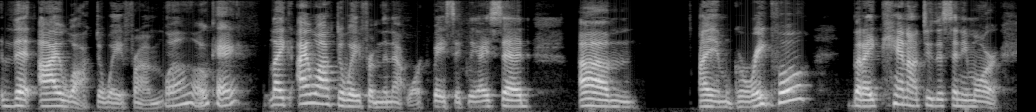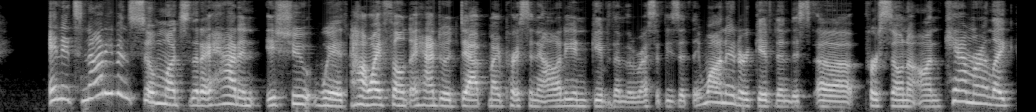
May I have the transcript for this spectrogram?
that I walked away from. Well, okay. Like I walked away from the network, basically. I said, um, I am grateful, but I cannot do this anymore. And it's not even so much that I had an issue with how I felt I had to adapt my personality and give them the recipes that they wanted or give them this uh, persona on camera. Like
